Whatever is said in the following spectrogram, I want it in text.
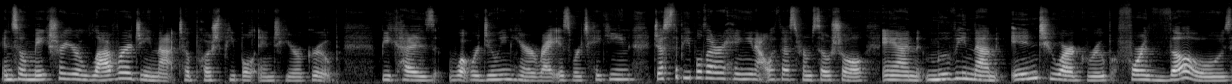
And so make sure you're leveraging that to push people into your group because what we're doing here, right, is we're taking just the people that are hanging out with us from social and moving them into our group for those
